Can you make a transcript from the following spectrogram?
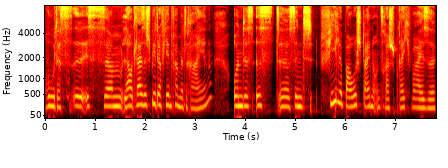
Oh, das äh, ist ähm, laut leise spielt auf jeden Fall mit rein und es ist äh, sind viele Bausteine unserer Sprechweise,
